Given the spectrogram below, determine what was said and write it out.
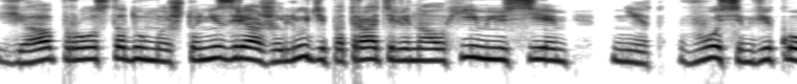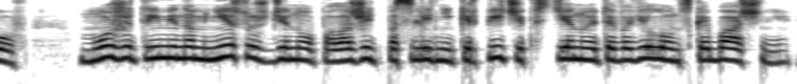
«Я просто думаю, что не зря же люди потратили на алхимию семь, нет, восемь веков. Может, именно мне суждено положить последний кирпичик в стену этой Вавилонской башни.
